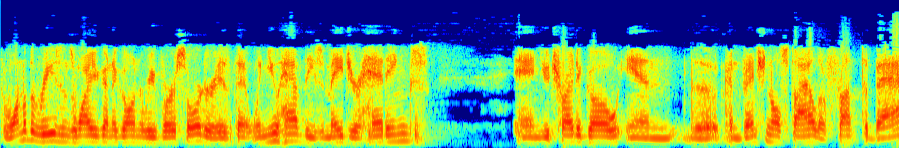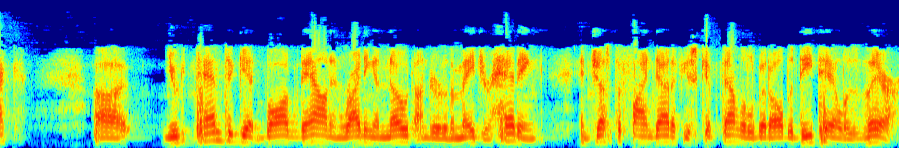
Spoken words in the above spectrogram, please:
one of the reasons why you're going to go in reverse order is that when you have these major headings and you try to go in the conventional style of front to back, uh, you tend to get bogged down in writing a note under the major heading and just to find out if you skip down a little bit, all the detail is there.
